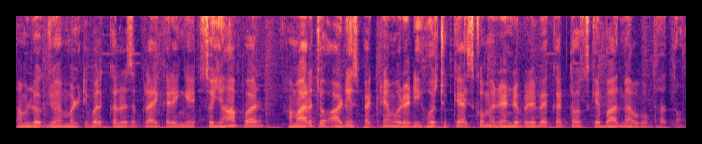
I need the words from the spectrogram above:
हम लोग जो है मल्टीपल कलर अप्लाई करेंगे। सो यहाँ पर हमारा जो ऑडियो स्पेक्ट है वो रेडी हो चुका है। इसको मैं रेंडर प्लेबैक करता हूँ, उसके बाद मैं आपको बताता हूँ।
